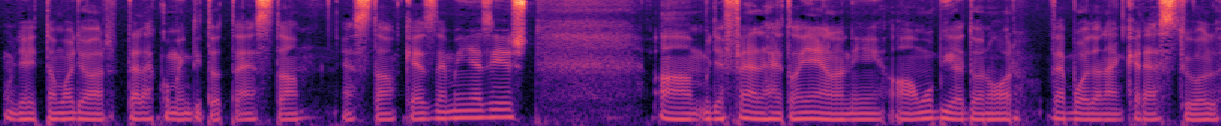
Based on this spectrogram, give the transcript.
ugye itt a Magyar Telekom indította ezt a, ezt a kezdeményezést, a, ugye fel lehet ajánlani a Mobil Donor weboldalán keresztül,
